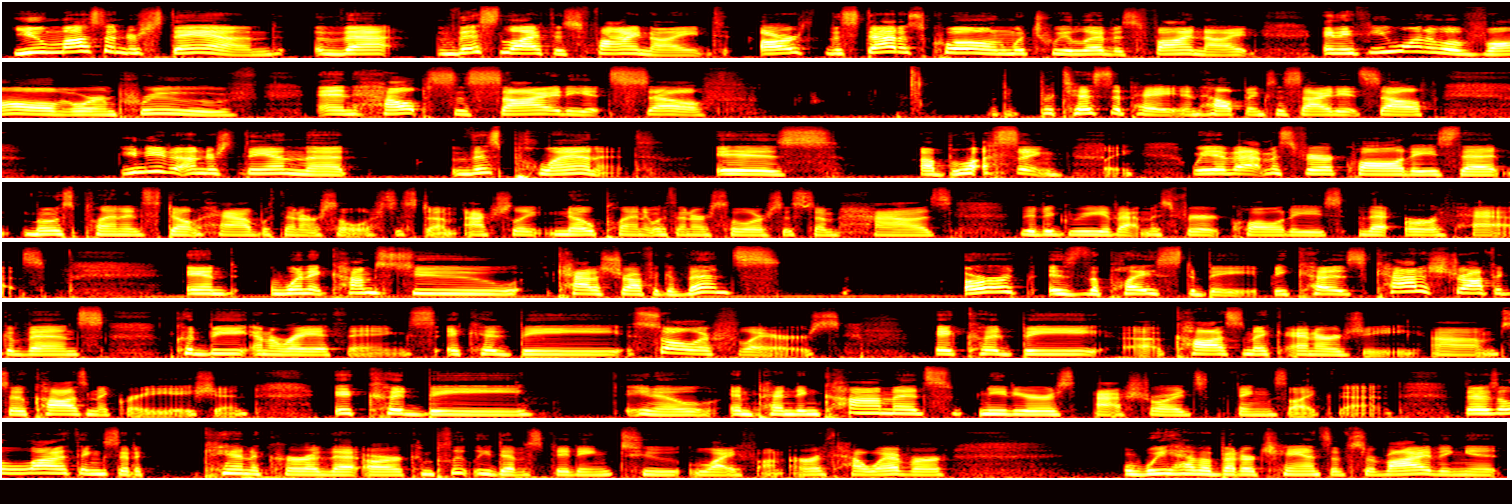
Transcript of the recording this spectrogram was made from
you must understand that this life is finite. Our the status quo in which we live is finite, and if you want to evolve or improve and help society itself participate in helping society itself, you need to understand that this planet is a blessing. We have atmospheric qualities that most planets don't have within our solar system. Actually, no planet within our solar system has the degree of atmospheric qualities that Earth has. And when it comes to catastrophic events, Earth is the place to be because catastrophic events could be an array of things. It could be solar flares. It could be uh, cosmic energy, um, so cosmic radiation. It could be, you know, impending comets, meteors, asteroids, things like that. There's a lot of things that can occur that are completely devastating to life on Earth. However, we have a better chance of surviving it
